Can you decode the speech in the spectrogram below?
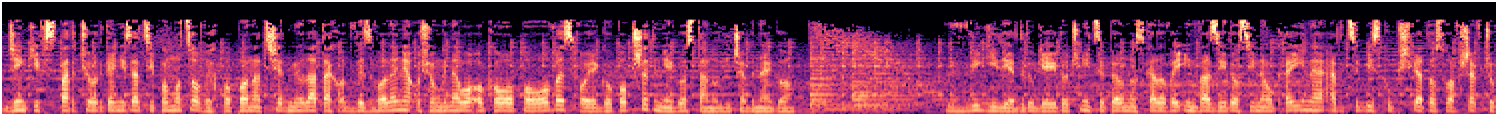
dzięki wsparciu organizacji pomocowych po ponad siedmiu latach od wyzwolenia osiągnęło około połowę swojego poprzedniego stanu liczebnego. W Wigilię drugiej rocznicy pełnoskalowej inwazji Rosji na Ukrainę arcybiskup Światosław Szewczuk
